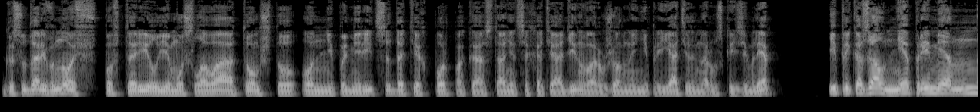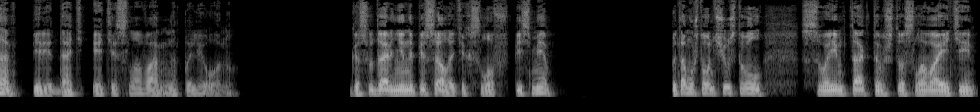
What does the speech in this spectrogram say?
государь вновь повторил ему слова о том, что он не помирится до тех пор, пока останется хотя один вооруженный неприятель на русской земле, и приказал непременно передать эти слова Наполеону. Государь не написал этих слов в письме, потому что он чувствовал своим тактом, что слова эти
